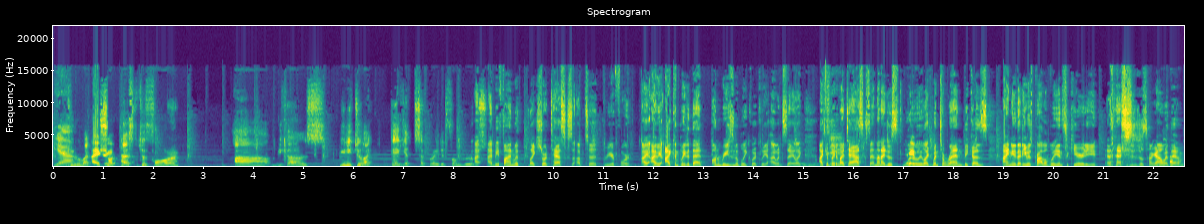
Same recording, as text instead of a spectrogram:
Yeah. To like I agree. short tasks to four. Uh, because you need to like a get separated from groups. I, I'd be fine with like short tasks up to three or four. I, I I completed that unreasonably quickly. I would say like mm-hmm. I completed Same. my tasks and then I just literally like went to Ren because I knew that he was probably in security and I just just hung out with him.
